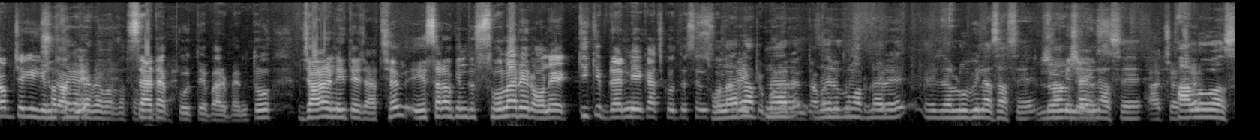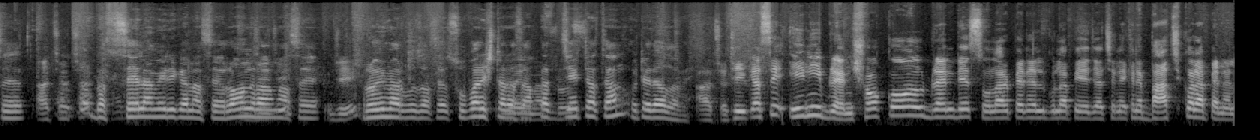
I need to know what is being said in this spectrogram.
সব জায়গায় কিন্তু আপনি সেট আপ করতে পারবেন। তো যারা নিতে যাচ্ছেন এছাড়াও কিন্তু সোলারের অনেক কি কি ব্র্যান্ড নিয়ে কাজ করতেছেন সোলারে আপনার যেরকম আপনার এই যে লুবিনাস আছে। সানশাইন আছে আচ্ছা, আচ্ছা। আলো আছে আচ্ছা আচ্ছা। সেল আমেরিকান আছে রং রাম আছে জি। রহিম আরবুজ আছে সুপারস্টার আছে আপনার যেটা চান ওইটা দেওয়া যাবে। আচ্ছা ঠিক আছে। এনি ব্র্যান্ড সকল ব্র্যান্ডের সোলার প্যানেল গুলা পেয়ে যাচ্ছেন। এখানে বাজ করা প্যানেল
